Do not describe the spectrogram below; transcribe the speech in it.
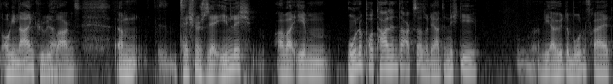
originalen Kübelwagens. Ähm, technisch sehr ähnlich, aber eben ohne Portalhinterachse. Also der hatte nicht die die erhöhte Bodenfreiheit.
